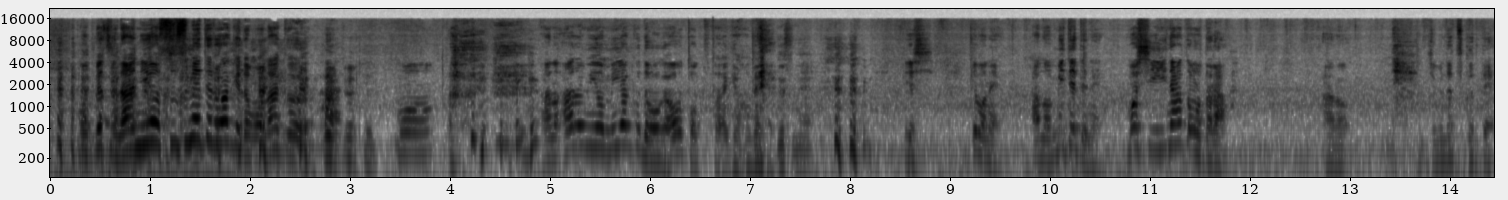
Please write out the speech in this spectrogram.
もう別に何を進めてるわけでもなく、はい、もうあのアルミを磨く動画を撮っただけのでえですね。よし。でもねあの見ててねもしいいなと思ったらあの自分で作って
